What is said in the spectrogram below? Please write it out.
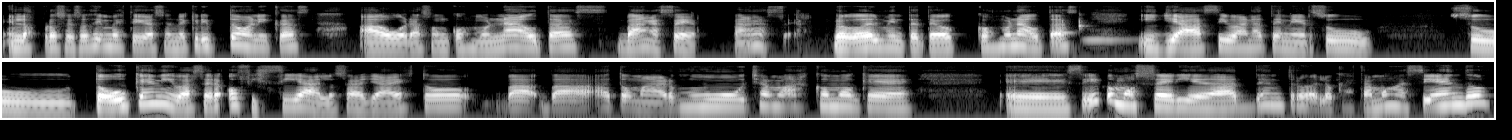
en los procesos de investigación de criptónicas, ahora son cosmonautas, van a ser, van a ser, luego del minteteo cosmonautas y ya sí van a tener su, su token y va a ser oficial, o sea, ya esto va, va a tomar mucha más como que, eh, sí, como seriedad dentro de lo que estamos haciendo.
